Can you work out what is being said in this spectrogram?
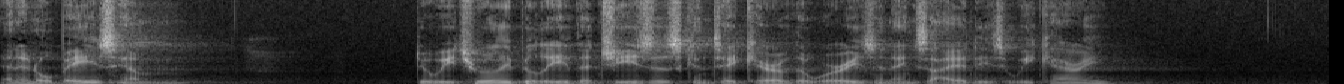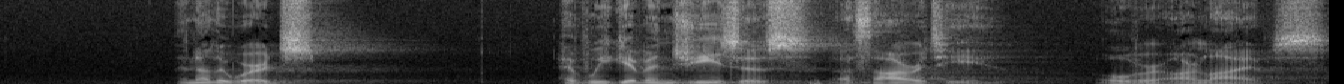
and it obeys him, do we truly believe that Jesus can take care of the worries and anxieties we carry? In other words, have we given Jesus authority over our lives?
